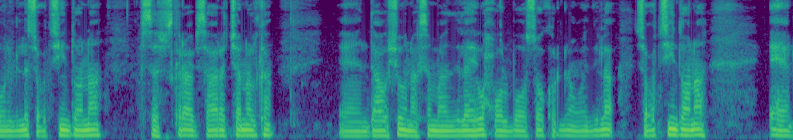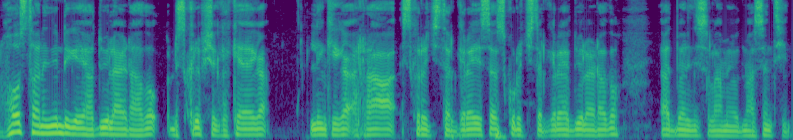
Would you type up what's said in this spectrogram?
waan idinla socodsiin doonaa. Subscribe saara channelka. Daawasho wanaagsan baan idin leeyahay wax walba oo soo kordhina waan idinla socodsiin doonaa. Hoostaan idin dhigaya hadduu ilaa idhaahdo descriptionka ka eega linkiga raaca iska register gareeya saa isku register gareeya hadduu ilaa idhaahdo aad baan idin salaamaya waad mahadsantihiin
